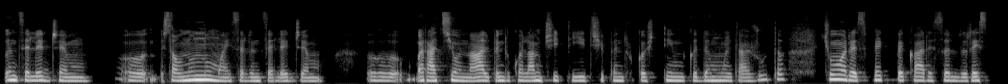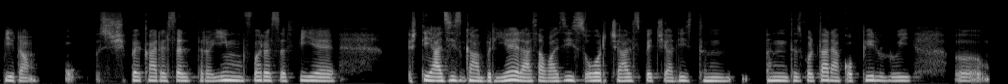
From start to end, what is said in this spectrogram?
înțelegem uh, sau nu numai să-l înțelegem uh, rațional, pentru că l-am citit și pentru că știm cât de mult ajută, și un respect pe care să-l respirăm și pe care să-l trăim fără să fie, știi, a zis Gabriela sau a zis orice alt specialist în, în dezvoltarea copilului uh,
